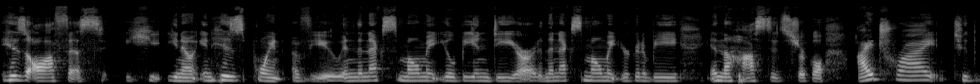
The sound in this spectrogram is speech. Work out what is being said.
his office he, you know in his point of view. In the next moment you'll be in d yard in the next moment you're going to be in the hostage circle. I try to the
